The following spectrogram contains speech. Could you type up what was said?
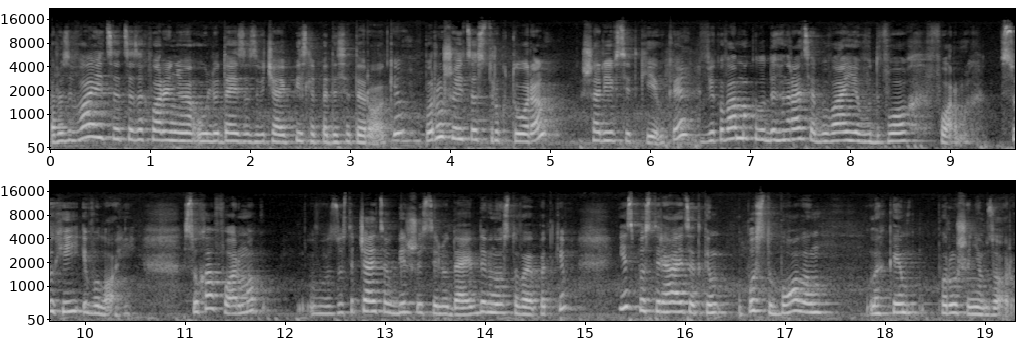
Розвивається це захворювання у людей зазвичай після 50 років. Порушується структура шарів сітківки. Вікова макулодегенерація буває в двох формах: сухій і вологій. Суха форма зустрічається у більшості людей в 90 випадків і спостерігається таким поступовим легким порушенням зору.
